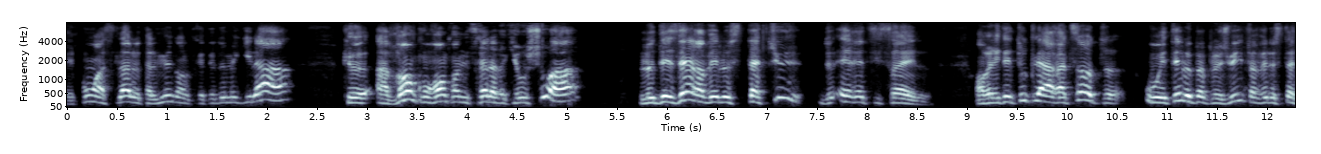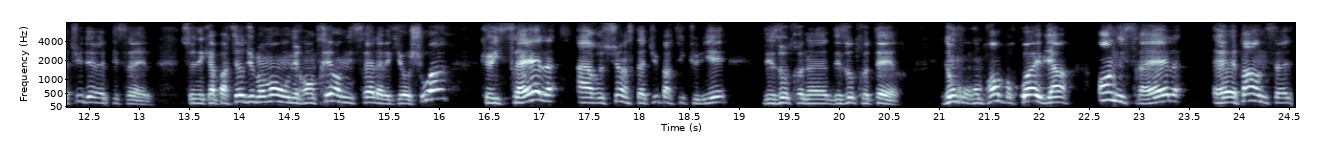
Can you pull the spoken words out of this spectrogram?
Répond à cela le Talmud dans le traité de Megillah, hein, que avant qu'on rentre en Israël avec Yahushua, le désert avait le statut de Eretz Israël. En vérité, toutes les Haratzot où était le peuple juif avaient le statut d'Eretz Israël. Ce n'est qu'à partir du moment où on est rentré en Israël avec Yahushua que Israël a reçu un statut particulier des autres, des autres terres. Et donc on comprend pourquoi, eh bien, en Israël, euh, pas en Israël,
